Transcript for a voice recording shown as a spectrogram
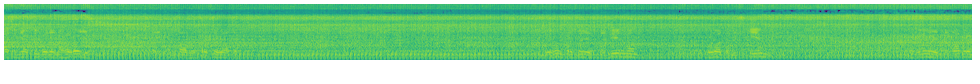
Бачимо, як це буде на городі. Цей кентавр працювати. Двигун працює стабільно, обороти низькі. Регулюється добре.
